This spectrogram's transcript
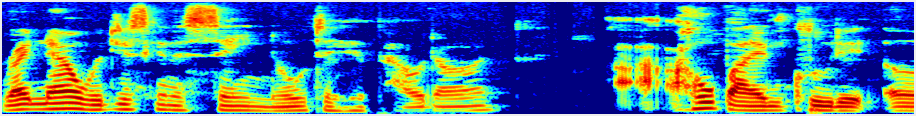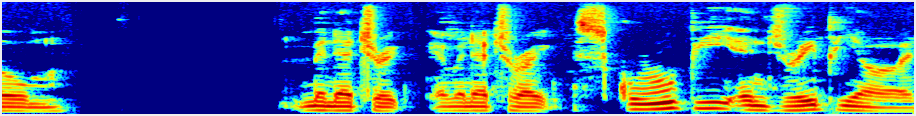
Right now, we're just gonna say no to Hippowdon. I, I hope I included um Manectric and Manectrike, Skorupi and Drapion,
